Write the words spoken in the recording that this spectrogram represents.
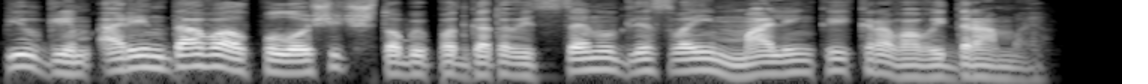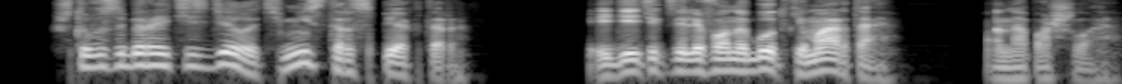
Пилгрим арендовал площадь, чтобы подготовить сцену для своей маленькой кровавой драмы. «Что вы собираетесь делать, мистер Спектр?» «Идите к телефонной будке, Марта!» Она пошла.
